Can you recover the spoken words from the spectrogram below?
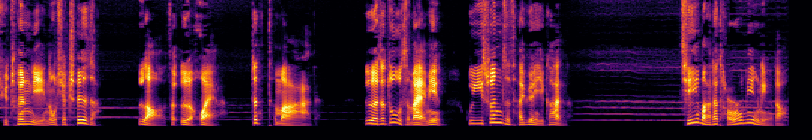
去村里弄些吃的。老子饿坏了，真他妈的，饿着肚子卖命，龟孙子才愿意干呢。骑马的头命令道：“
